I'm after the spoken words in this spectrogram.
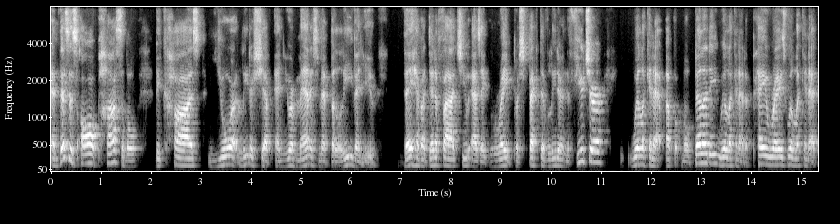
And this is all possible because your leadership and your management believe in you. They have identified you as a great prospective leader in the future. We're looking at upward mobility. We're looking at a pay raise. We're looking at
